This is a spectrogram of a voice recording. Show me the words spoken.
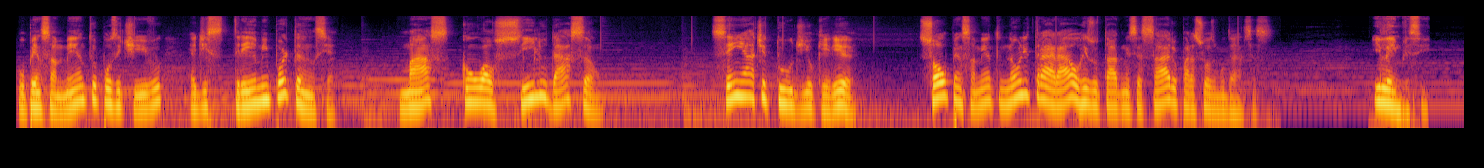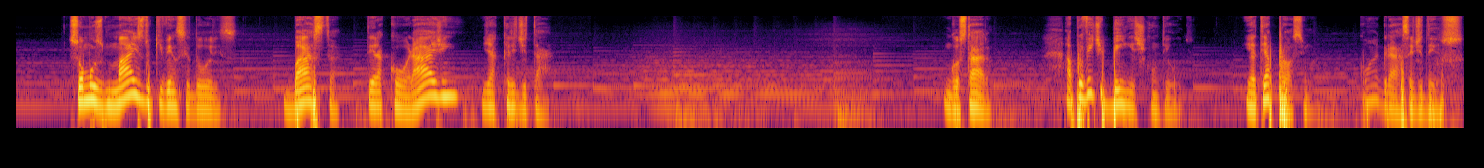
o pensamento positivo é de extrema importância, mas com o auxílio da ação. Sem a atitude e o querer, só o pensamento não lhe trará o resultado necessário para suas mudanças. E lembre-se, somos mais do que vencedores, basta ter a coragem de acreditar. Gostaram? Aproveite bem este conteúdo e até a próxima, com a graça de Deus.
